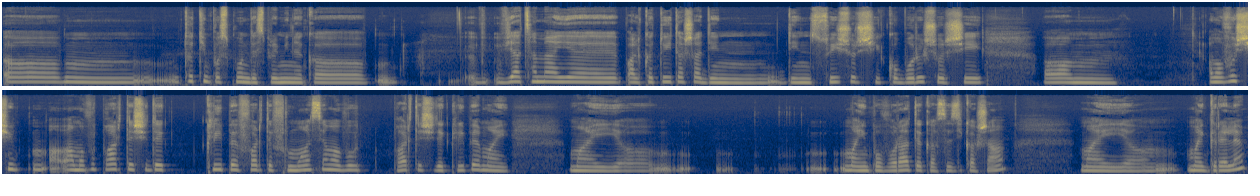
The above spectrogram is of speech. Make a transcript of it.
uh, m, tot timpul spun despre mine că vi- viața mea e alcătuită așa din, din suișuri și coborâșuri și um, am avut și am avut parte și de clipe foarte frumoase, am avut parte și de clipe mai mai uh, mai împovorate, ca să zic așa, mai, uh, mai grele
